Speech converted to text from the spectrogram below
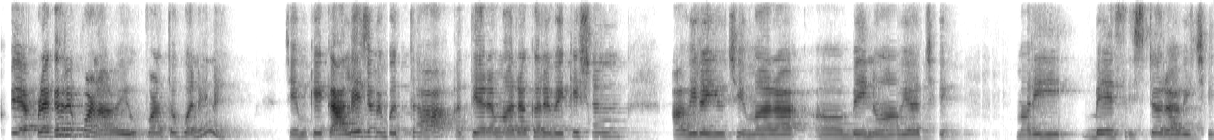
કોઈ આપણા ઘરે પણ આવે એવું પણ તો બને ને. જેમ કે કાલે જ અમે બધા અત્યારે અમારા ઘરે વેકેશન આવી રહ્યું છે, મારા બહેનો આવ્યા છે. મારી બે સિસ્ટર આવી છે,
